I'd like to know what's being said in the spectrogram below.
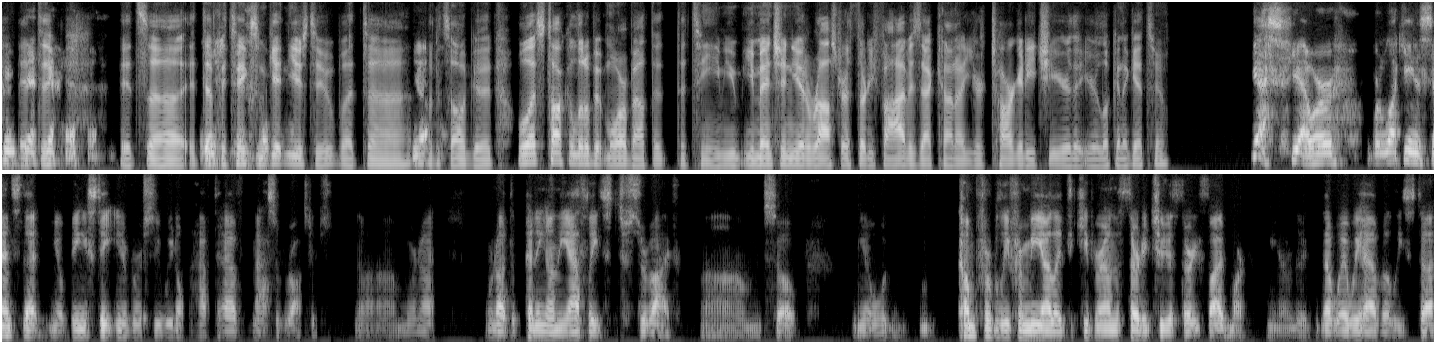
it, it, it's uh it definitely takes some getting used to, but uh yeah. but it's all good. Well, let's talk a little bit more about the the team. You you mentioned you had a roster of 35. Is that kind of your target each year that you're looking to get to? Yes, yeah, we're we're lucky in a sense that you know being a state university, we don't have to have massive rosters. Um, we're not we're not depending on the athletes to survive. Um, so, you know, comfortably for me, I like to keep around the 32 to 35 mark. You know, that way we have at least, uh,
